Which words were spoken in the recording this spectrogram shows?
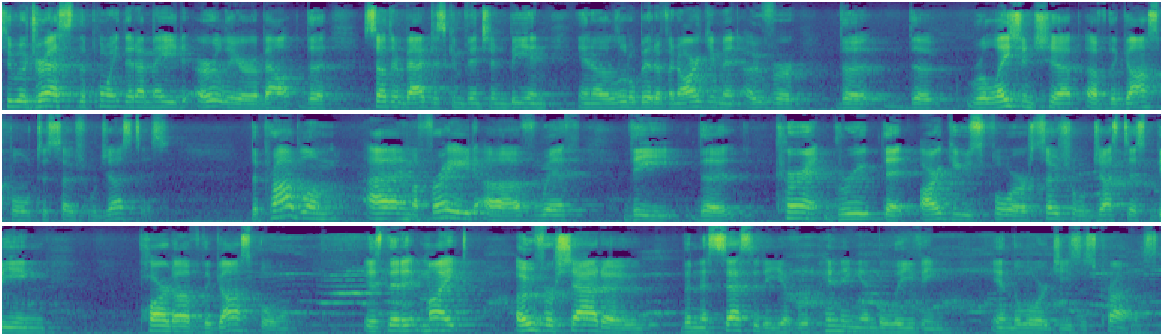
to address the point that I made earlier about the Southern Baptist Convention being in a little bit of an argument over the, the relationship of the gospel to social justice. The problem I am afraid of with the, the current group that argues for social justice being part of the gospel is that it might overshadow the necessity of repenting and believing in the Lord Jesus Christ.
